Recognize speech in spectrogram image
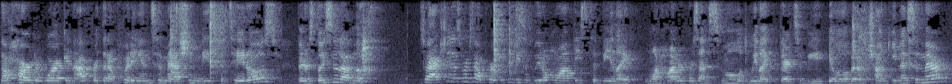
the hard work and effort that I'm putting into mashing these potatoes. Pero estoy sudando. So actually this works out perfectly because we don't want these to be like 100% smooth. We like there to be a little bit of chunkiness in there.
